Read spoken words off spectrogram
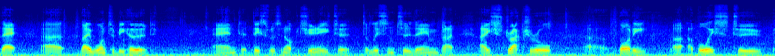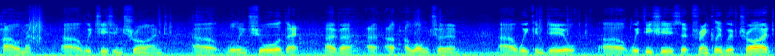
that uh, they want to be heard. And this was an opportunity to, to listen to them, but a structural uh, body, uh, a voice to Parliament, uh, which is enshrined, uh, will ensure that over a, a, a long term uh, we can deal uh, with issues that, frankly, we've tried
